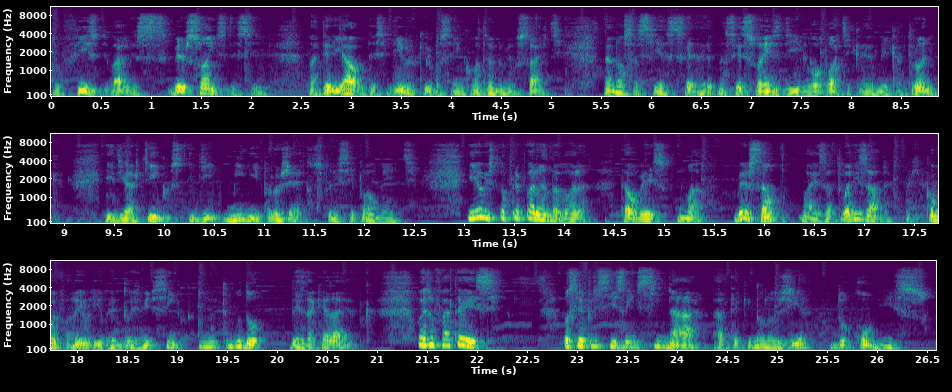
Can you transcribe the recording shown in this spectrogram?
que eu fiz de várias versões desse material, desse livro que você encontra no meu site, na nossas nas sessões de robótica e mecatrônica e de artigos e de mini projetos principalmente. E eu estou preparando agora talvez uma versão mais atualizada, porque como eu falei, o livro é de 2005 e muito mudou desde aquela época. Mas o fato é esse. Você precisa ensinar a tecnologia do começo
